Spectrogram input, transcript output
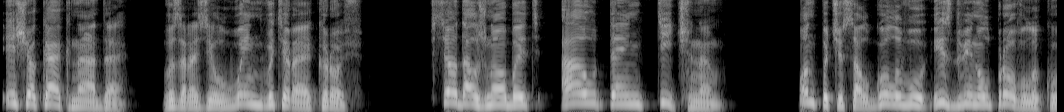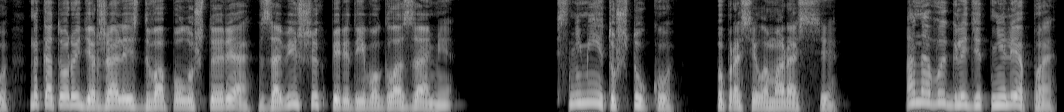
«Еще как надо!» — возразил Уэйн, вытирая кровь. «Все должно быть аутентичным». Он почесал голову и сдвинул проволоку, на которой держались два полуштыря, зависших перед его глазами. «Сними эту штуку», — попросила Марасси. «Она выглядит нелепо».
